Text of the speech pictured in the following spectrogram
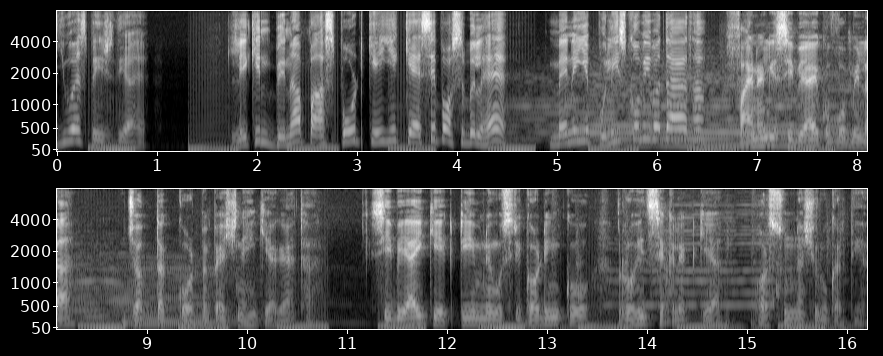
यूएस भेज दिया है। लेकिन बिना पासपोर्ट के ये कैसे पॉसिबल है? मैंने ये पुलिस को भी बताया था। फाइनली सीबीआई को वो मिला, जो अब तक कोर्ट में पेश नहीं किया गया था। सीबीआई की एक टीम ने उस रिकॉर्डिंग को रोहित से कलेक्ट किया और सुनना शुरू कर दिया।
